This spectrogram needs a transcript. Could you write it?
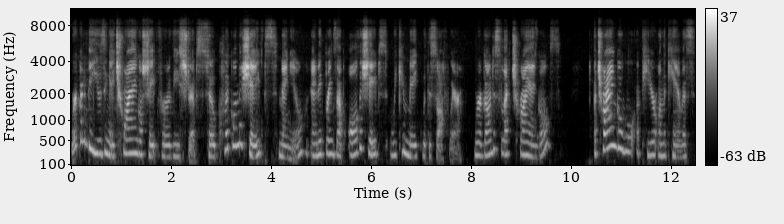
We're going to be using a triangle shape for these strips. So click on the Shapes menu, and it brings up all the shapes we can make with the software. We're going to select triangles. A triangle will appear on the canvas.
